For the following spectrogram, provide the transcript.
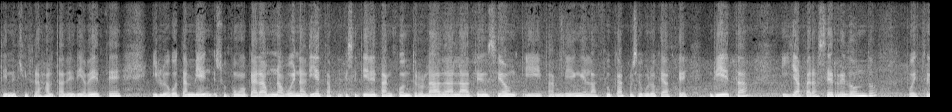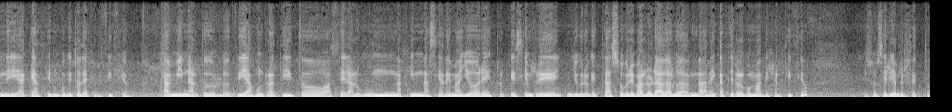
tiene cifras altas de diabetes y luego también supongo que hará una buena dieta, porque si tiene tan controlada la tensión y también el azúcar, pues seguro que hace dieta y ya para ser redondo, pues tendría que hacer un poquito de ejercicio caminar todos los días un ratito, hacer alguna gimnasia de mayores, porque siempre yo creo que está sobrevalorada lo de andar, hay que hacer algo más de ejercicio. Eso sería perfecto.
